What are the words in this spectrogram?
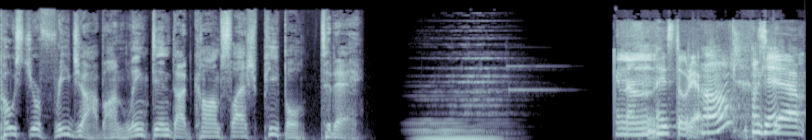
Post your free job on linkedin.com slash people today. en historia. Ja, okej. Ska jag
